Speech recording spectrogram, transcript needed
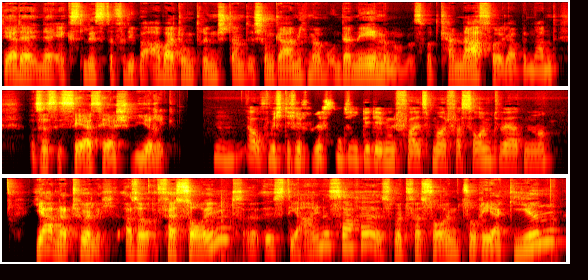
der, der in der Ex-Liste für die Bearbeitung drin stand, ist schon gar nicht mehr im Unternehmen und es wird kein Nachfolger benannt. Also es ist sehr, sehr schwierig. Hm, auch wichtige Fristen, die gegebenenfalls mal versäumt werden. Ne? Ja, natürlich. Also versäumt ist die eine Sache. Es wird versäumt zu reagieren,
